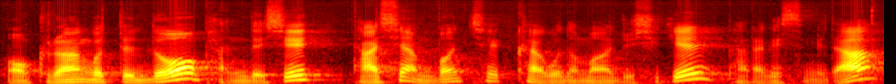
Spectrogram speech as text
어, 그러한 것들도 반드시 다시 한번 체크하고 넘어가 주시길 바라겠습니다.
